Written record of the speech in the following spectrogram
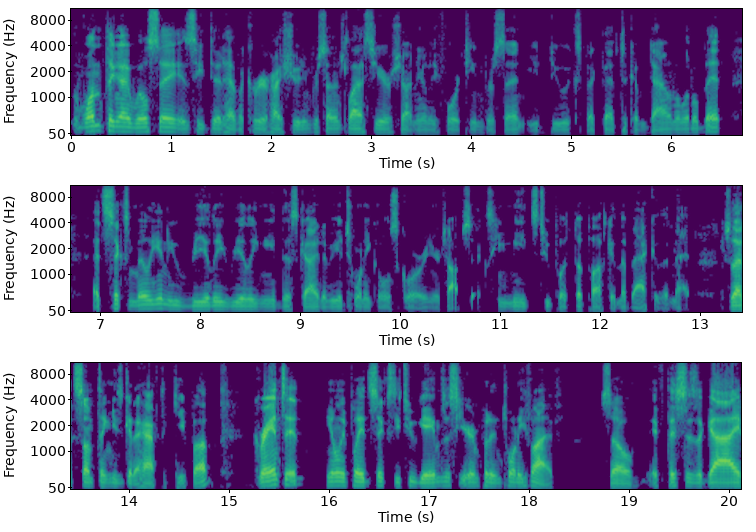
one thing I will say is he did have a career high shooting percentage last year, shot nearly 14%. You do expect that to come down a little bit. At 6 million, you really really need this guy to be a 20 goal scorer in your top 6. He needs to put the puck in the back of the net. So that's something he's going to have to keep up. Granted, he only played 62 games this year and put in 25. So if this is a guy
